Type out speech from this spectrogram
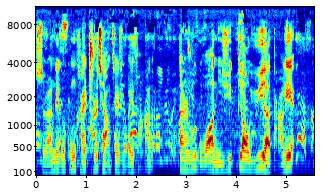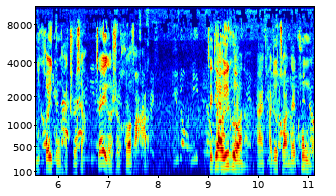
虽然这个公开持枪这是违法的，但是如果你去钓鱼啊、打猎，你可以公开持枪，这个是合法的。这钓鱼哥呢，哎，他就钻这空子，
